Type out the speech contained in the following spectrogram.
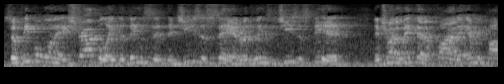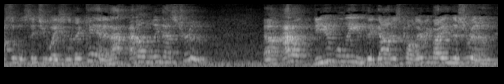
So people want to extrapolate the things that, that Jesus said or the things that Jesus did and try to make that apply to every possible situation that they can. And I, I don't believe that's true. Uh, I don't. Do you believe that God has called everybody in this room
